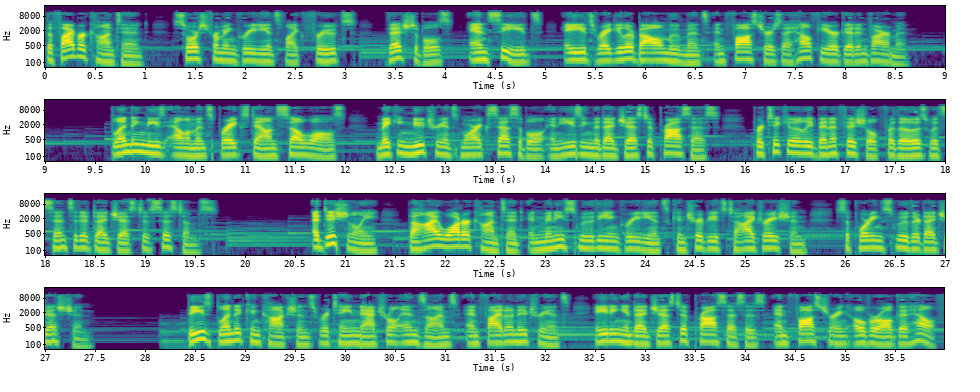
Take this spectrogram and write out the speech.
The fiber content, sourced from ingredients like fruits, vegetables, and seeds, aids regular bowel movements and fosters a healthier gut environment. Blending these elements breaks down cell walls, making nutrients more accessible and easing the digestive process, particularly beneficial for those with sensitive digestive systems. Additionally, the high water content in many smoothie ingredients contributes to hydration, supporting smoother digestion. These blended concoctions retain natural enzymes and phytonutrients, aiding in digestive processes and fostering overall good health.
